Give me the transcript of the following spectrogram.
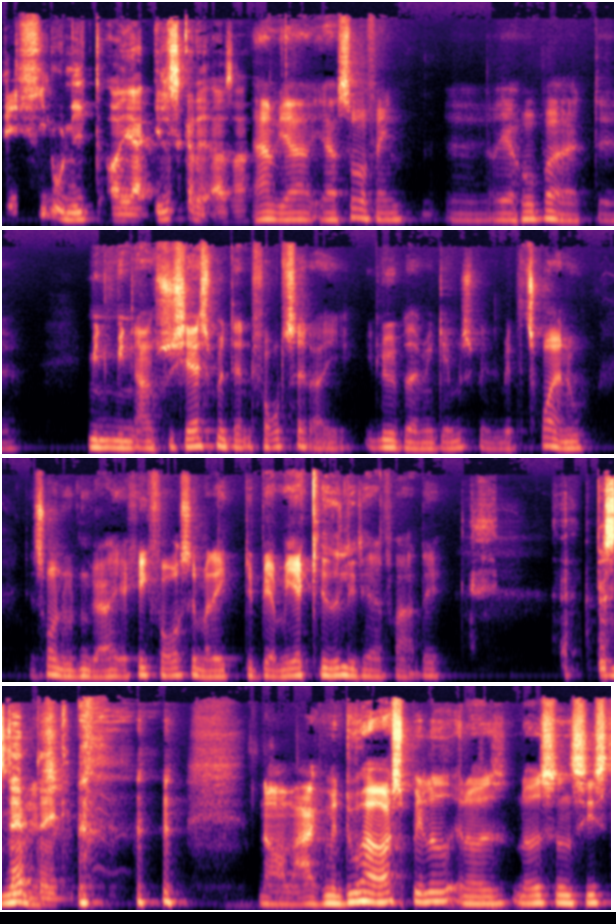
Det er helt unikt, og jeg elsker det, altså. Ja, jeg, jeg er så fan, øh, og jeg håber, at øh, min, min entusiasme, den fortsætter i, i løbet af min gennemspil, men det tror jeg nu, det tror jeg nu, den gør. Jeg kan ikke forestille mig, at det, ikke, det bliver mere kedeligt herfra. Det, Bestemt muligt. ikke. Nå, Mark, men du har også spillet noget, noget siden sidst.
